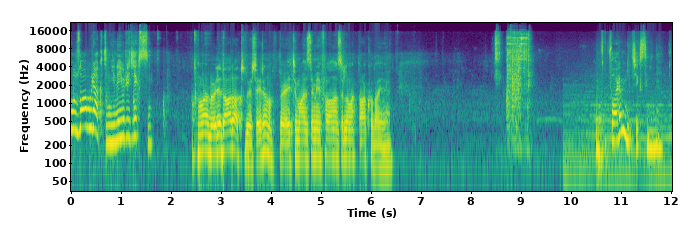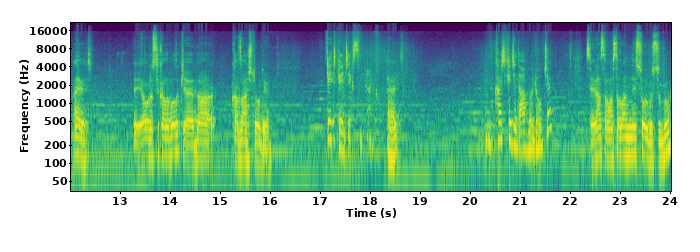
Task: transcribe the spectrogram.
uzağa bıraktın. Yine yürüyeceksin. Ama böyle daha rahat oluyor Seyir Hanım. Böyle eti malzemeyi falan hazırlamak daha kolay yani. Fuara mı gideceksin yine? Evet. E, orası kalabalık ya daha kazançlı oluyor. Geç geleceksin yani. Evet. Kaç gece daha böyle olacak? Seyran sabah sabah ne sorgusu bu?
